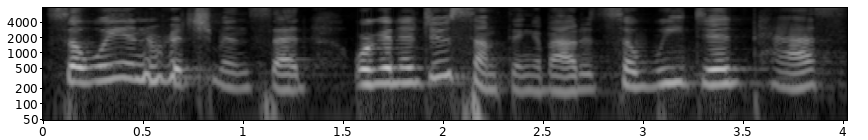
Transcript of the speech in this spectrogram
So we in Richmond said, we're going to do something about it. So we did pass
